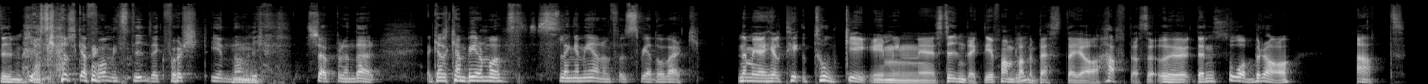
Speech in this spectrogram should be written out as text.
Steam. Jag kanske ska få min Steam Deck först innan Mm. vi köper den där. Jag kanske kan be dem att slänga med den för sveda och verk. Nej men jag är helt tokig i min eh, Steam Deck. Det är fan bland det bästa jag har haft. Alltså. Eh, Den är så bra att,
